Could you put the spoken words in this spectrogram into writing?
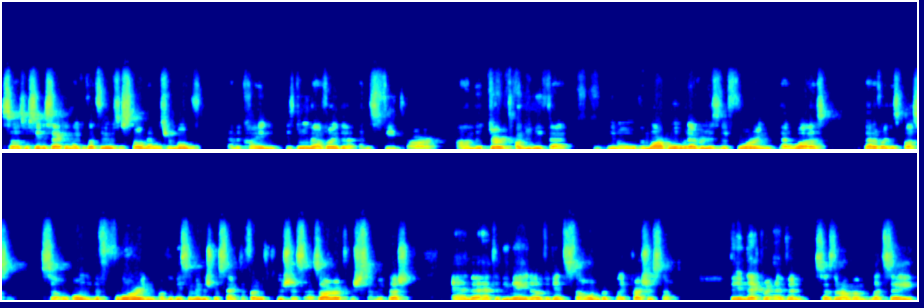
So as we'll see in a second, like let's say there was a stone that was removed and the kohen is doing the avodah and his feet are on the dirt underneath that, you know, the marble, whatever it is, the flooring that was, that avodah this puzzle. So only the flooring of the Beis Hamikdash was sanctified with kedushas azara, kedushas hamikdash, and that had to be made of again stone, but like precious stone. The Imnekra Evan says the Rambam. Let's say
